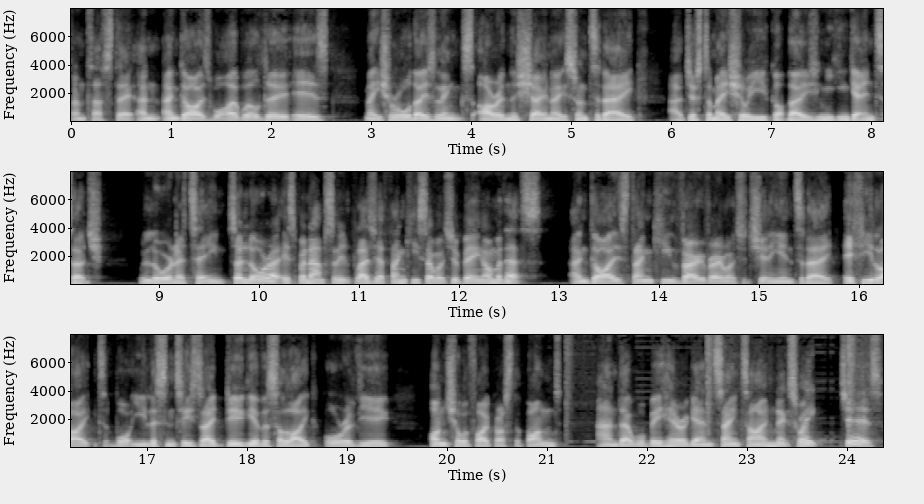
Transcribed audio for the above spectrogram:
Fantastic. And and guys, what I will do is make sure all those links are in the show notes from today, uh, just to make sure you've got those and you can get in touch with Laura and her team. So Laura, it's been an absolute pleasure. Thank you so much for being on with us. And guys, thank you very, very much for tuning in today. If you liked what you listened to today, do give us a like or review on Shopify Across the Pond. And uh, we'll be here again, same time next week. Cheers.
